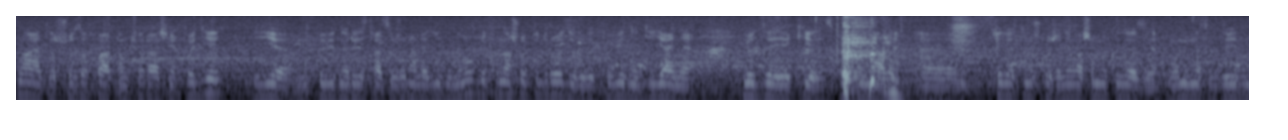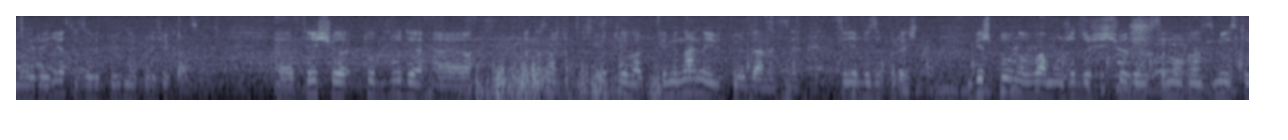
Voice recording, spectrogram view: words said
знаєте, що за фактом вчорашніх подій є відповідна реєстрація в журналі «Люди на обліку нашого підрозділу, відповідно діяння людей, які спричиняли тілесне ушкодження вашому колезі, вони внесли до єдиного реєстру за відповідною кваліфікацією. Е, Те, що тут буде е, однозначно перспектива кримінальної відповідальності, це є беззаперечно. Більш повно вам уже до щодо самого змісту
